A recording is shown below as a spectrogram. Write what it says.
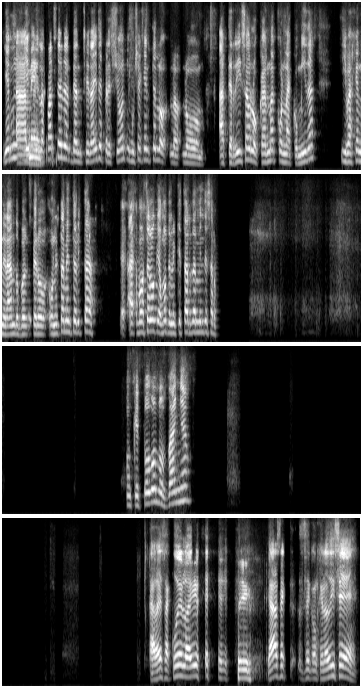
Y en, y en Amén. la parte de, de ansiedad y depresión, y mucha gente lo, lo- lo aterriza o lo calma con la comida y va generando, pero, honestamente ahorita eh, ah, vamos a algo que vamos a tener que estar también desarrollando. Aunque todo nos daña, a ver, sacúdelo ahí. Sí. Ya se, se congeló, dice.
